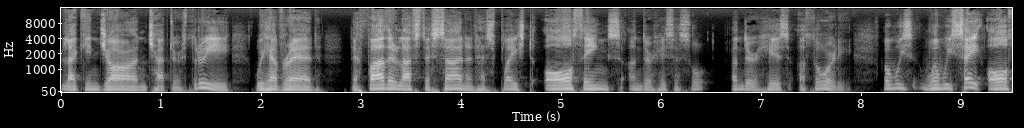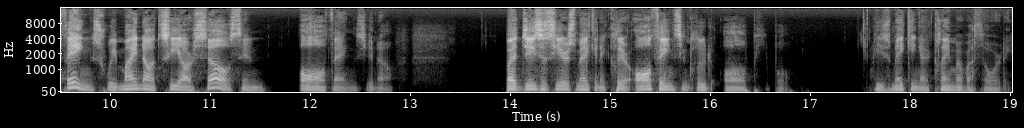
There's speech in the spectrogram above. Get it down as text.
like in John chapter 3, we have read, The Father loves the Son and has placed all things under his under his authority. When we when we say all things, we might not see ourselves in all things, you know. But Jesus here is making it clear all things include all people. He's making a claim of authority.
